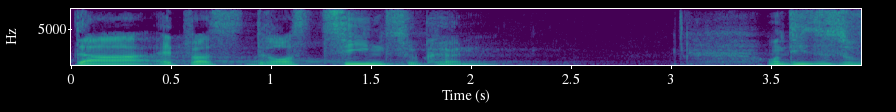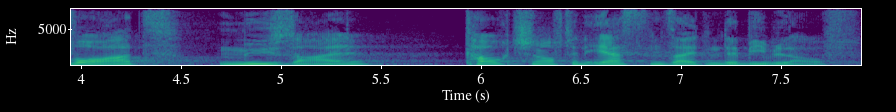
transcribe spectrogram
da etwas draus ziehen zu können. Und dieses Wort Mühsal taucht schon auf den ersten Seiten der Bibel auf.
